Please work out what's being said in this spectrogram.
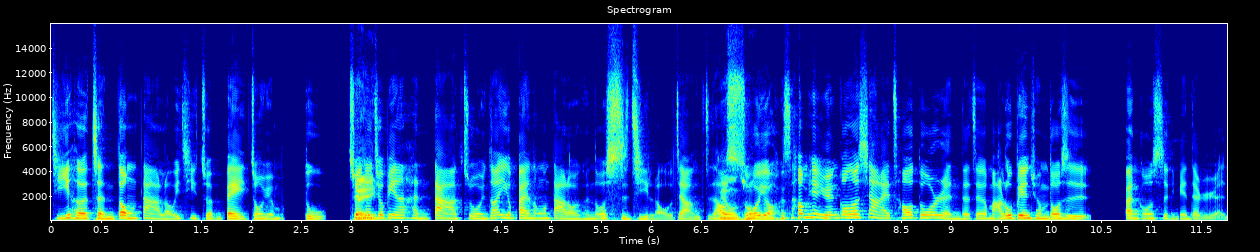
集合整栋大楼一起准备中原普渡。所以呢，就变得很大桌。你知道，一个办公大楼可能都十几楼这样子，然后所有上面员工都下来，超多人的。整个马路边全部都是办公室里面的人。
